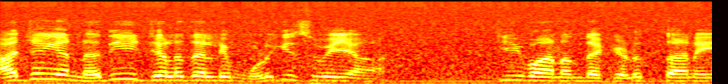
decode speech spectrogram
ಅಜಯ ನದಿ ಜಲದಲ್ಲಿ ಮುಳುಗಿಸುವೆಯ? ಜೀವಾನಂದ ಹೇಳುತ್ತಾನೆ,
